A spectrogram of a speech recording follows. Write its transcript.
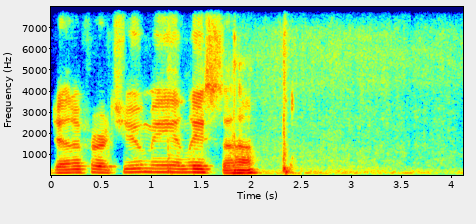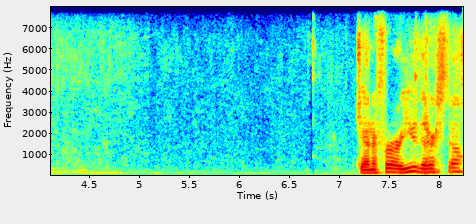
Jennifer, it's you, me, and Lisa, huh? Jennifer, are you there still?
